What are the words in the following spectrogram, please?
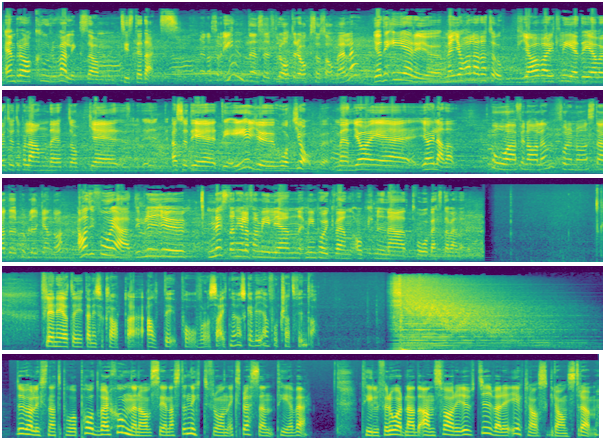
en bra kurva liksom tills det är dags. Men alltså intensivt låter det också som, eller? Ja, det är det ju. Men jag har laddat upp. Jag har varit ledig, jag har varit ute på landet och eh, alltså det, det är ju hårt jobb. Men jag är, jag är laddad på finalen? Får du något stöd i publiken då? Ja, det får jag. Det blir ju nästan hela familjen, min pojkvän och mina två bästa vänner. Fler nyheter hittar ni såklart alltid på vår sajt. Nu önskar vi en fortsatt fin dag. Du har lyssnat på poddversionen av senaste nytt från Expressen TV. Tillförordnad ansvarig utgivare är Klas Granström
